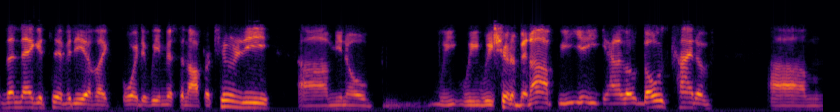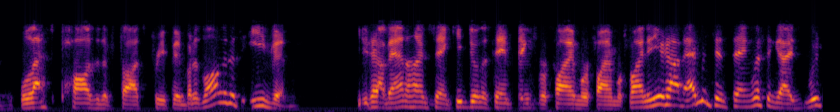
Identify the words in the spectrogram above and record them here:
the negativity of like, boy, did we miss an opportunity? Um, you know, we, we, we should have been up. We, kind of those kind of um, less positive thoughts creep in. But as long as it's even, you'd have Anaheim saying, keep doing the same things. We're fine. We're fine. We're fine. And you'd have Edmonton saying, listen, guys, we've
